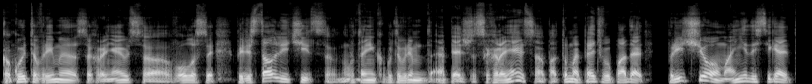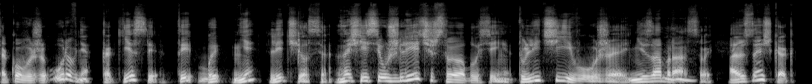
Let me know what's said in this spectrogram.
какое-то время сохраняются волосы. Перестал лечиться, ну вот они какое-то время, опять же, сохраняются, а потом опять выпадают. Причем они достигают такого же уровня, как если ты бы не лечился. Значит, если уж лечишь свое облысение, то лечи его уже, не забрасывай. А знаешь как?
